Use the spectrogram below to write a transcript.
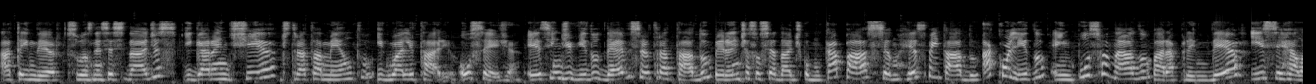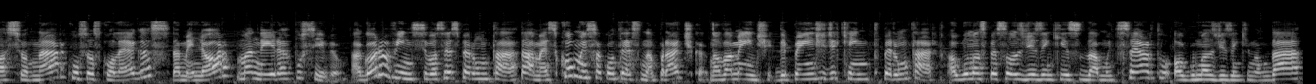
atender suas necessidades e garantia de tratamento igualitário, ou seja, esse indivíduo deve ser tratado perante a sociedade como capaz, sendo respeitado, acolhido e impulsionado para aprender e se relacionar com seus colegas da melhor maneira possível. Agora, ouvinte, se você se perguntar, tá, mas como isso acontece na prática? Novamente, depende de quem tu perguntar. Algumas pessoas dizem que isso dá muito certo, algumas dizem que não dá.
